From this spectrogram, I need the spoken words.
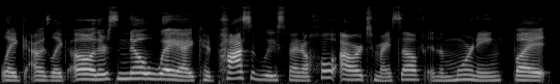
Like, I was like, oh, there's no way I could possibly spend a whole hour to myself in the morning. But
